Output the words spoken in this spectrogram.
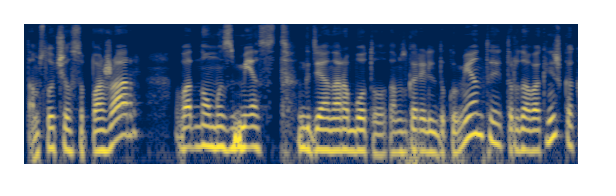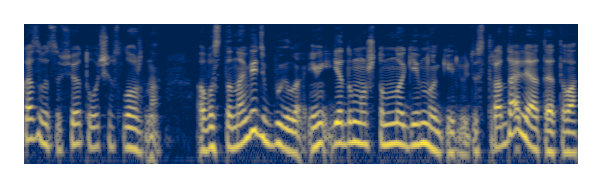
там случился пожар в одном из мест, где она работала, там сгорели документы, трудовая книжка, оказывается, все это очень сложно восстановить было. И я думаю, что многие-многие люди страдали от этого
